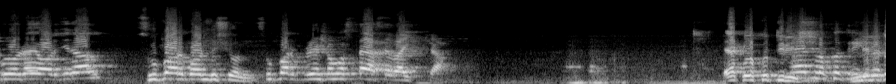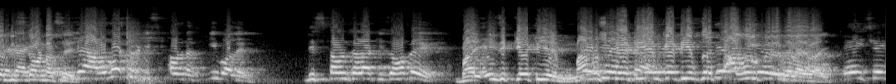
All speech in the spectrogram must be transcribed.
পুরোটাই original super condition super fresh অবস্থায় আছে বাইকটা। এক লক্ষ তিরিশ। এক লক্ষ তিরিশ নিলে তো ডিসকাউন্ট আছে। অবশ্যই ডিসকাউন্ট আছে। কি বলেন? ডিসকাউন্ট ছাড়া কিছু হবে? ভাই এই যে কেটিএম মানুষ কেটিএম কেটিএম করে পাগল করে ফেলায় ভাই। এই সেই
